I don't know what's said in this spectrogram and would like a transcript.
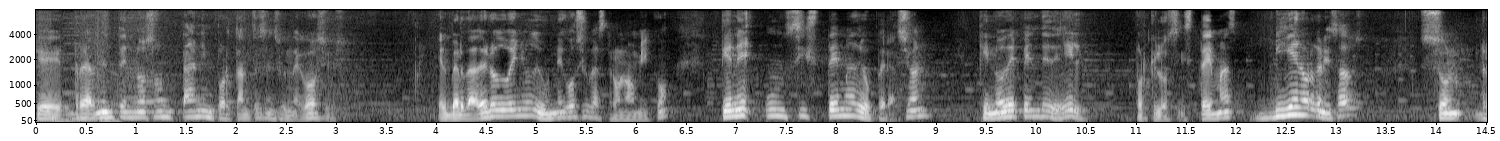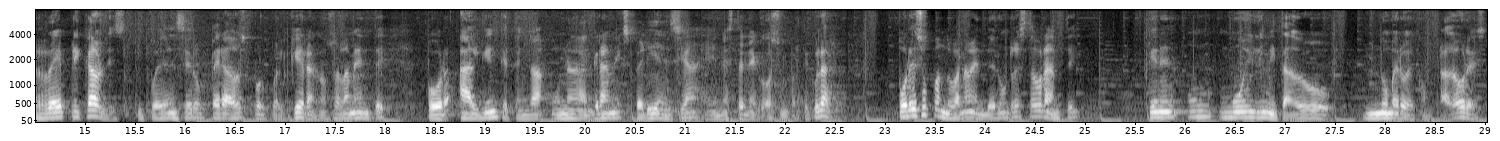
que realmente no son tan importantes en sus negocios. El verdadero dueño de un negocio gastronómico tiene un sistema de operación que no depende de él, porque los sistemas bien organizados son replicables y pueden ser operados por cualquiera, no solamente por alguien que tenga una gran experiencia en este negocio en particular. Por eso cuando van a vender un restaurante, tienen un muy limitado número de compradores,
